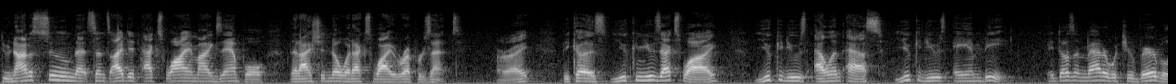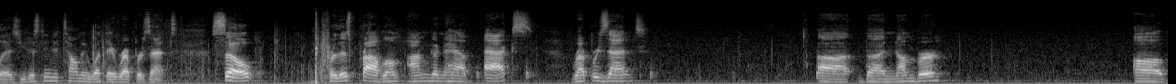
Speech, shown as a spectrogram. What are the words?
Do not assume that since I did x, y in my example, that I should know what x, y represent. All right? Because you can use x, y, you could use L and S, you could use A and B. It doesn't matter what your variable is, you just need to tell me what they represent. So for this problem, I'm going to have x represent uh, the number of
